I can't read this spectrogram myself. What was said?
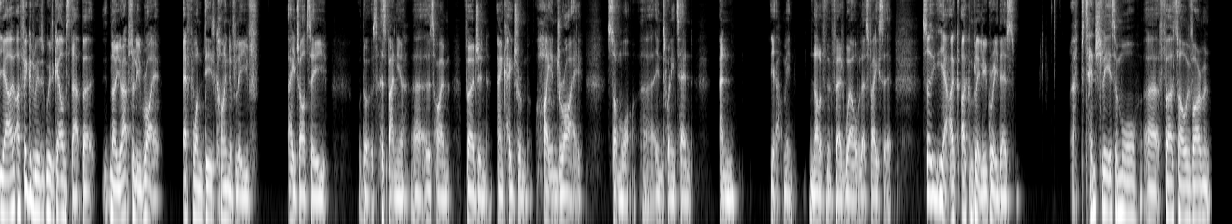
Yeah, I, figured we'd, we'd get onto that, but no, you're absolutely right. F1 did kind of leave HRT, Hispania uh, at the time, Virgin and Caterham high and dry somewhat uh, in 2010. And yeah, I mean, none of them fared well, let's face it. So yeah, I, I completely agree. There's potentially it's a more uh, fertile environment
